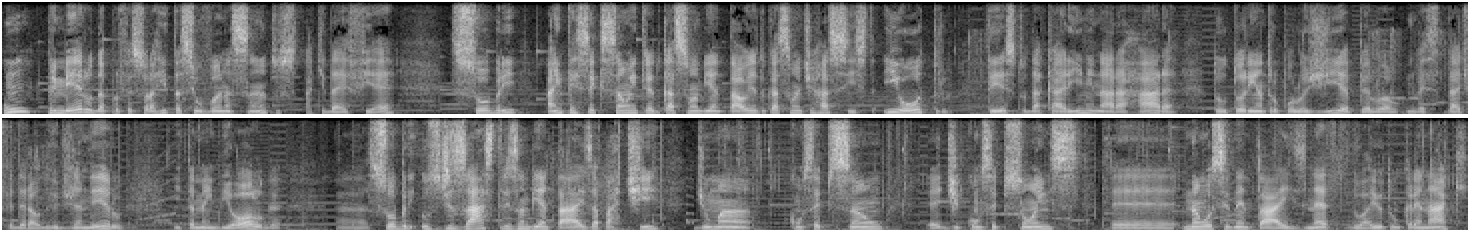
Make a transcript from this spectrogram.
Um, primeiro, da professora Rita Silvana Santos, aqui da FE, sobre a intersecção entre educação ambiental e educação antirracista. E outro texto da Karine Narahara, doutora em antropologia pela Universidade Federal do Rio de Janeiro e também bióloga, uh, sobre os desastres ambientais a partir de uma concepção, eh, de concepções eh, não ocidentais, né, do Ailton Krenak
